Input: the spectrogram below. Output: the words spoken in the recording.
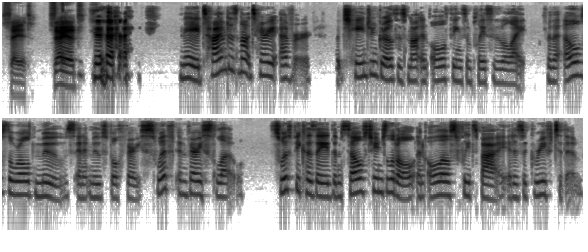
Say it. Say it! Nay, time does not tarry ever, but change and growth is not in all things and places alike. For the elves the world moves, and it moves both very swift and very slow. Swift because they themselves change little, and all else fleets by, it is a grief to them.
